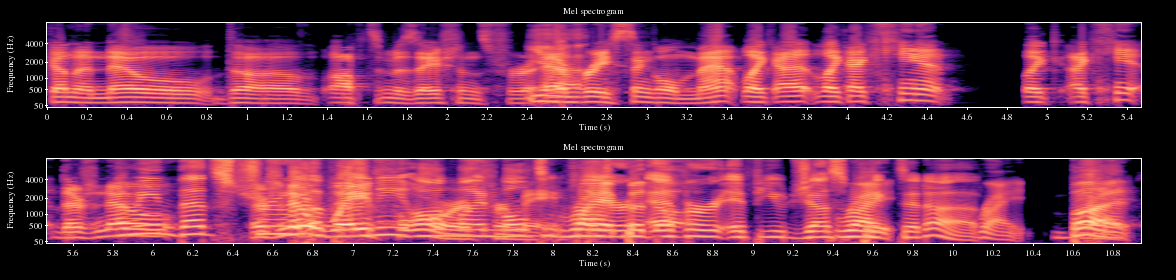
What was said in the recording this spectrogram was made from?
gonna know the optimizations for Yeah. every single map like i like i can't like i can't there's no I mean that's true. there's true no of way any forward online for me. multiplayer Right, but the- ever if you just Right, picked it up. right, but Right.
